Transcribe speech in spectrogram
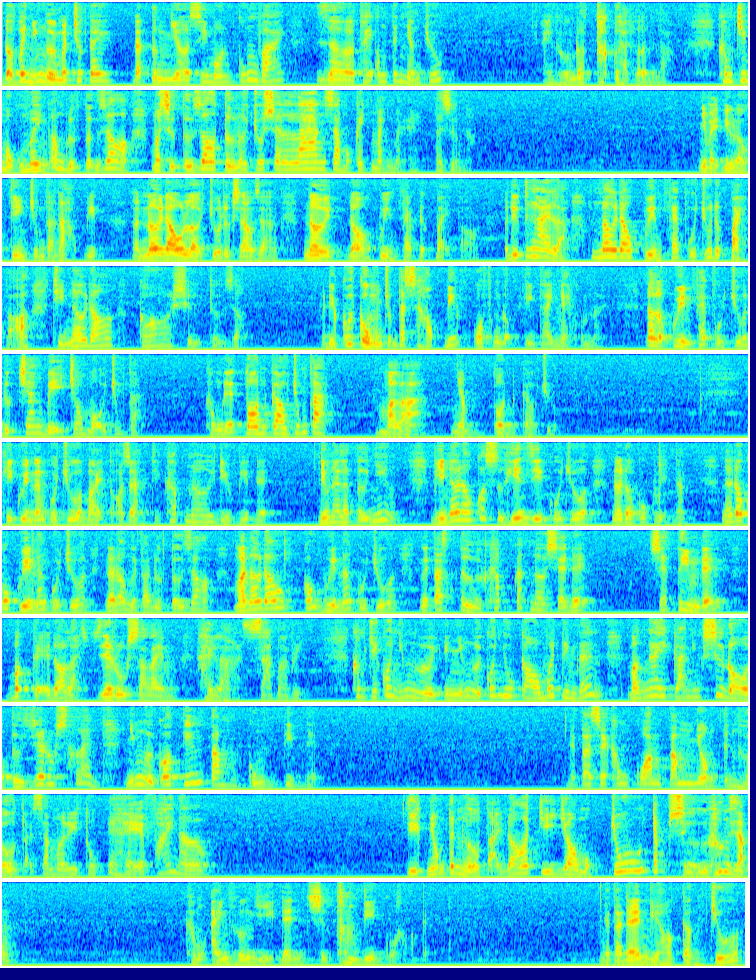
Đối với những người mà trước đây đã từng nhờ Simon cúng vái, giờ thấy ông tin nhận Chúa, ảnh hưởng đó thật là lớn lao. Không chỉ một mình ông được tự do, mà sự tự do từ nơi Chúa sẽ lan ra một cách mạnh mẽ tại dương nào. Như vậy điều đầu tiên chúng ta đã học biết là nơi đâu lời Chúa được sao giảng, nơi đó quyền phép được bày tỏ. Và điều thứ hai là nơi đâu quyền phép của Chúa được bày tỏ, thì nơi đó có sự tự do. Và điều cuối cùng chúng ta sẽ học biết qua phân đoạn kinh thánh ngày hôm nay. Đó là quyền phép của Chúa được trang bị cho mỗi chúng ta. Không để tôn cao chúng ta, mà là nhằm tôn cao Chúa. Khi quyền năng của Chúa bày tỏ ra, thì khắp nơi đều biết đến. Điều này là tự nhiên, Vì nơi đâu có sự hiện diện của Chúa, Nơi đâu có quyền năng Nơi đâu có quyền năng của Chúa, Nơi đó người ta được tự do. Mà nơi đâu có quyền năng của Chúa, Người ta từ khắp các nơi sẽ đến, Sẽ tìm đến Bất kể đó là Jerusalem hay là Samari không chỉ có những người những người có nhu cầu mới tìm đến, mà ngay cả những sư đồ từ Jerusalem, những người có tiếng tâm cũng tìm đến. Người ta sẽ không quan tâm nhóm tín hữu tại Samari thuộc cái hệ phái nào việc nhóm tín hữu tại đó chỉ do một chú chấp sự hướng dẫn, không ảnh hưởng gì đến sự thăm viếng của họ cả. người ta đến vì họ cần Chúa.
